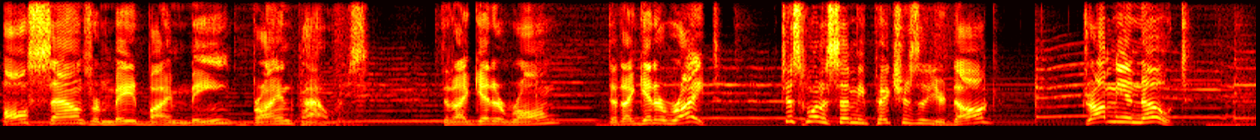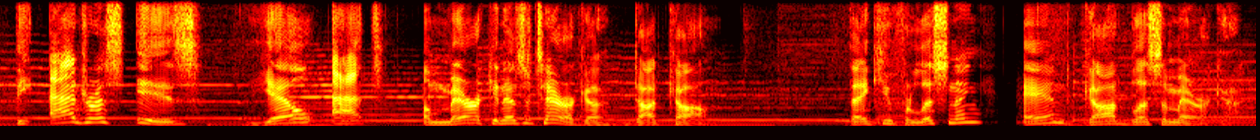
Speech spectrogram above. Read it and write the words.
All sounds were made by me, Brian Powers. Did I get it wrong? Did I get it right? Just want to send me pictures of your dog? Drop me a note. The address is yell at AmericanEsoterica.com. Thank you for listening, and God bless America.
